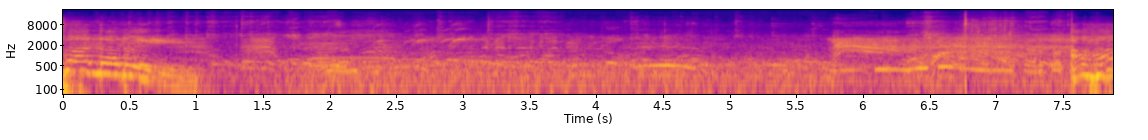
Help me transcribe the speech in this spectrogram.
సన్నడి. ఆహా!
